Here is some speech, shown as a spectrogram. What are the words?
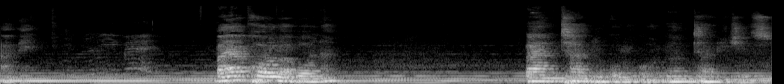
Amen Amen. bayakholwa bona bayamthanda uNkulunkulu bayamthanda uJesu.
